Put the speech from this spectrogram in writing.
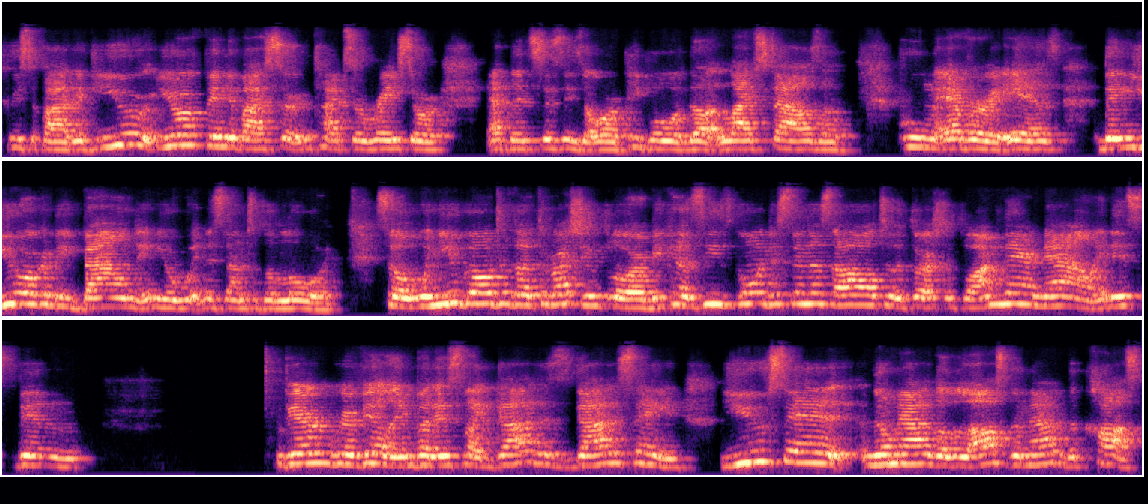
crucified. If you're you're offended by certain types of race or ethnicities or people with the lifestyles of whomever it is, then you are going to be bound in your witness unto the Lord. So when you go to the threshing floor, because He's going to send us all to the threshing floor. I'm there now, and it's been very revealing, but it's like God is God is saying, you said no matter the loss, no matter the cost,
